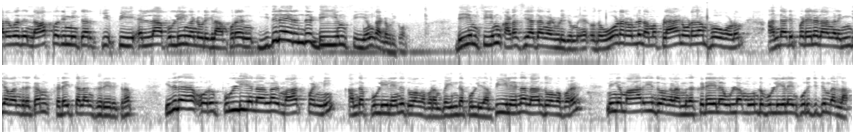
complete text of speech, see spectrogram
அறுபது நாற்பது மீட்டர் கி பி எல்லா புள்ளியும் கண்டுபிடிக்கலாம். அப்புறம் இதில் இருந்து டியும் சியும் கண்டுபிடிக்கும் டிஎம்சியும் கடைசியாக தான் கண்டுபிடிக்கும். அந்த ஓடர் ஒன்று நம்ம பிளானோட தான் போகணும். அந்த அடிப்படையில் நாங்கள் இங்கே வந்திருக்கோம். கிடைத்தலம் கீறி இருக்கிறோம். இதில் ஒரு புள்ளியை நாங்கள் மார்க் பண்ணி அந்த புள்ளியிலேருந்து துவங்க போகிறோம் இப்போ இந்த புள்ளி தான் பியிலேருந்து நான் துவங்க போகிறேன் நீங்கள் மாறியும் துவங்கலாம். இந்த கிடையில் உள்ள மூன்று புள்ளிகளையும் குறிச்சிட்டும் வரலாம்.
